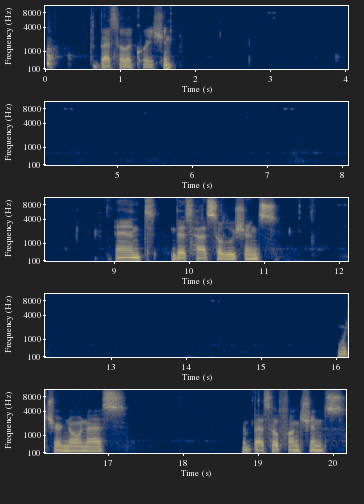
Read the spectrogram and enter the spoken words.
the Bessel equation. And this has solutions which are known as the Bessel functions.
